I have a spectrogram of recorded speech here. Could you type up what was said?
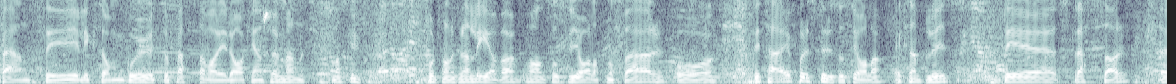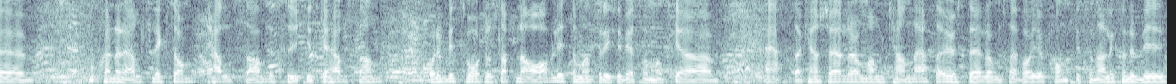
fancy, liksom gå ut och festa varje dag kanske, men man ska ju fortfarande kunna leva, ha en social atmosfär och det tär ju på det studiesociala exempelvis. Det stressar eh, generellt liksom, hälsan, den psykiska hälsan och det blir svårt att slappna av lite om man inte riktigt vet vad man ska äta kanske eller om man kan äta ute eller om så här, vad gör kompisarna liksom. Det blir,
